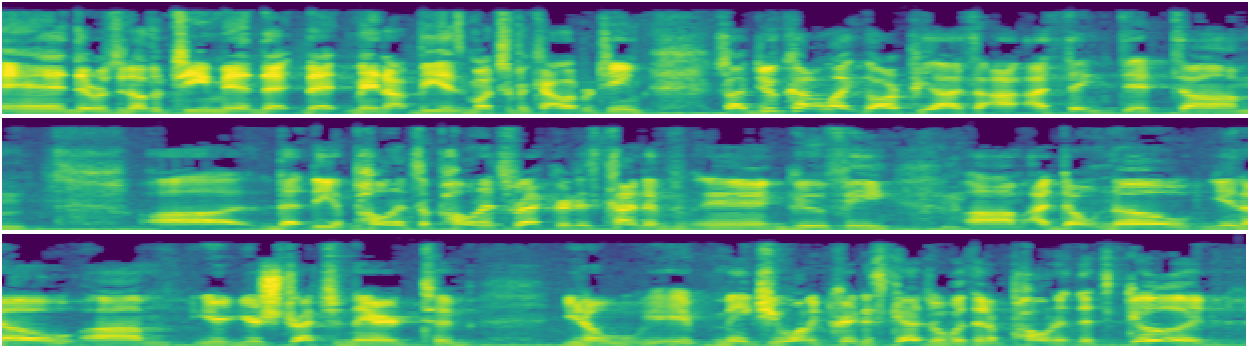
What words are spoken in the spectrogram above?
And there was another team in that, that may not be as much of a caliber team. So I do kind of like the RPIs. I, I think that. Um, uh, that the opponent's opponent's record is kind of eh, goofy. Um, I don't know. You know, um, you're, you're stretching there to, you know, it makes you want to create a schedule with an opponent that's good,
